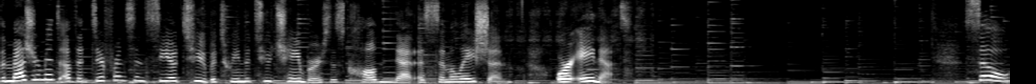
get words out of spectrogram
The measurement of the difference in CO2 between the two chambers is called net assimilation, or ANET. so,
